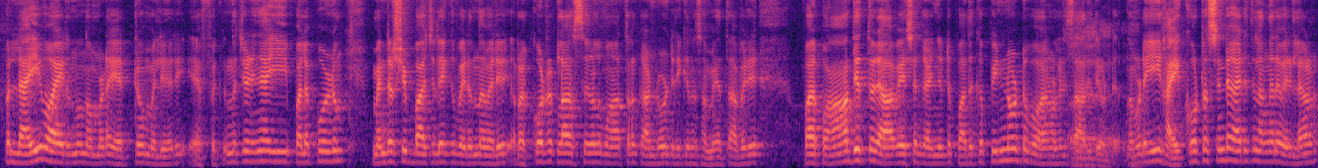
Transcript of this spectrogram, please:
അപ്പോൾ ലൈവായിരുന്നു നമ്മുടെ ഏറ്റവും വലിയൊരു എഫക്റ്റ് എന്ന് വെച്ച് കഴിഞ്ഞാൽ ഈ പലപ്പോഴും മെന്റർഷിപ്പ് ബാച്ചിലേക്ക് വരുന്നവർ റെക്കോർഡ് ക്ലാസ്സുകൾ മാത്രം കണ്ടുകൊണ്ടിരിക്കുന്ന സമയത്ത് അവർ ആദ്യത്തെ ഒരു ആവേശം കഴിഞ്ഞിട്ട് പതുക്കെ പിന്നോട്ട് പോകാനുള്ളൊരു സാധ്യതയുണ്ട്. നമ്മുടെ ഈ ഹൈക്കോർട്ട് ടെസ്റ്റിന്റെ കാര്യത്തിൽ അങ്ങനെ വരില്ല. കാരണം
